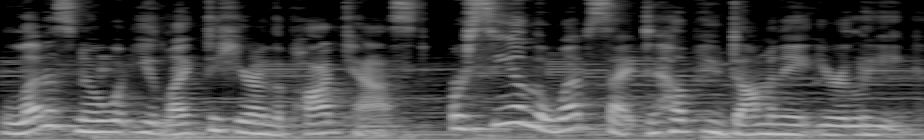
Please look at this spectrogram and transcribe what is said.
Let us know what you'd like to hear on the podcast or see on the website to help you dominate your league.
